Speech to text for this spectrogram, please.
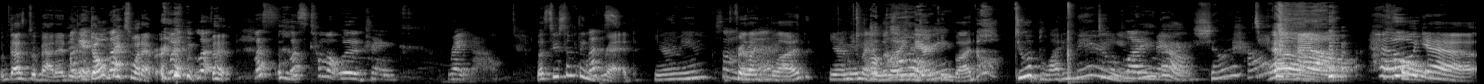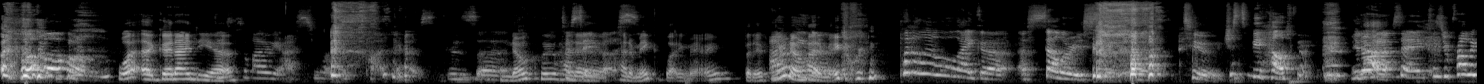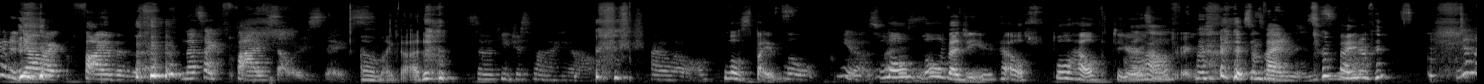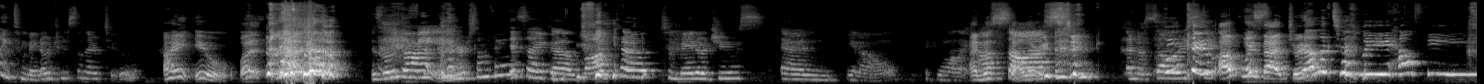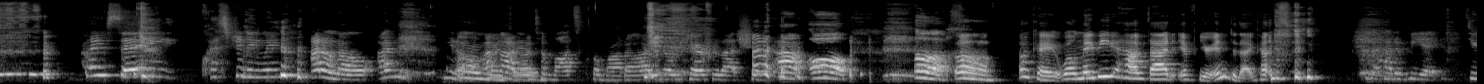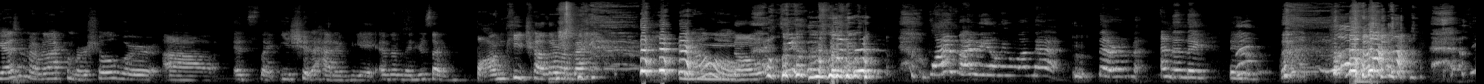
That's a bad idea. Okay, Don't let- mix whatever. let- let- but let's let's come up with a drink right now. let's do something let's- red. You know what I mean? Some For like blood. You know what I mean? Like A a little Bloody bit Mary? drinking blood. do a Bloody Mary. Do a Bloody There you go. Mary. Chantal. Hell. Hell Oh. yeah. Oh, what a good idea. this is why we asked you on this podcast. Is uh, No clue how to to, save how to make a Bloody Mary, but if I you don't know how to make one, put a little like a, a celery stick too, just to be healthy. You know what I'm saying? Because you're probably gonna down like five of them, and that's like five celery sticks. oh my god, So if you just want to, you know, I don't know, little spice, little, you know, spice. little little veggie health, little health to your Little health. drink. Some vitamins. Some vitamins. Is there like tomato juice in there too? I ew. What? Is it got- like V8 or something? It's like uh, vodka, tomato juice, and you know, if you want like and a celery sauce stick. and a Who celery came stick. up with It's that drink? relatively healthy. I say questioningly. I don't know. I'm, you know, Oh I'm not God. into Mott's Clamato. I don't care for that shit at all. Ugh. Oh, okay. Well, maybe have that if you're into that kind of thing. Should have had a V8. Do you guys remember that commercial where uh, it's like you should have had a V8 and then they just like bonk each other on the head? No. no. Why am I the only one that that rem- and then they, they Do you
